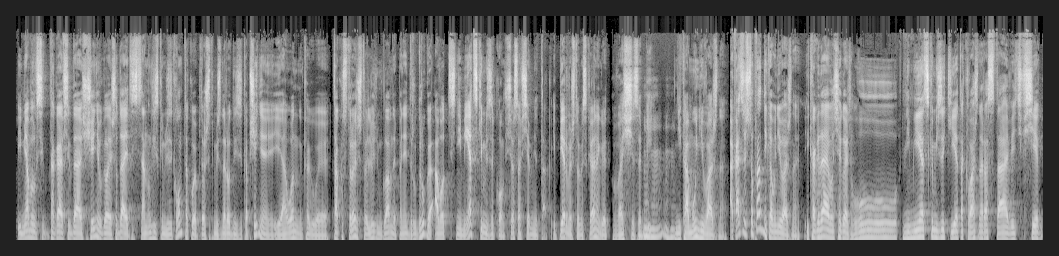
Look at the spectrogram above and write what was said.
И у меня было всегда, такое всегда ощущение в голове, что да, это с английским языком такое, потому что это международный язык общения, и он как бы так устроен, что людям главное понять друг друга, а вот с немецким языком все совсем не так. И первое, что мне сказали, говорят, вообще забей. Uh-huh, uh-huh. Никому не важно. Оказывается, что правда никому не важно. И когда вот все говорят, о, немецком языке так важно расставить все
